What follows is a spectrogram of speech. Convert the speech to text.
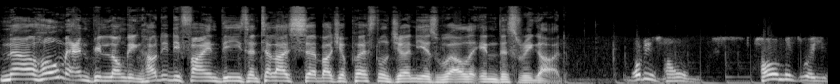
Now, home and belonging, how did you find these? And tell us about your personal journey as well in this regard. What is home? Home is where you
